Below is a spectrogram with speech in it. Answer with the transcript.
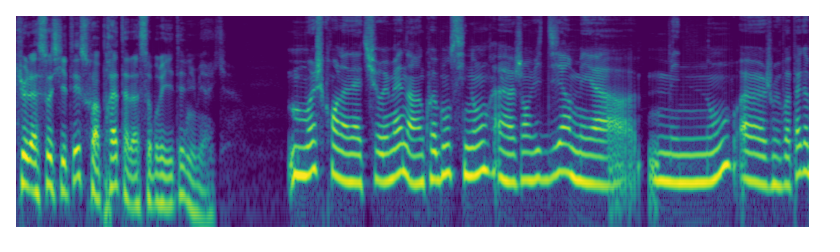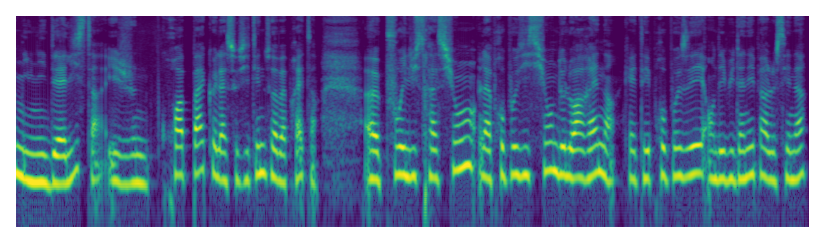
que la société soit prête à la sobriété numérique. Moi, je crois en la nature humaine. À un quoi bon sinon, euh, j'ai envie de dire, mais, euh, mais non, euh, je me vois pas comme une idéaliste et je ne crois pas que la société ne soit pas prête. Euh, pour illustration, la proposition de loi Rennes qui a été proposée en début d'année par le Sénat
